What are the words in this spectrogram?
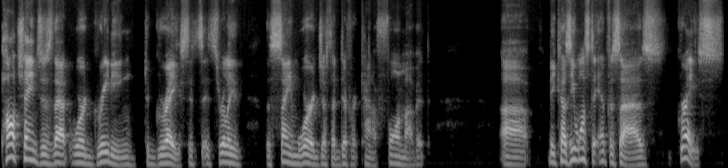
Paul changes that word greeting to grace. It's, it's really the same word, just a different kind of form of it, uh, because he wants to emphasize grace.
